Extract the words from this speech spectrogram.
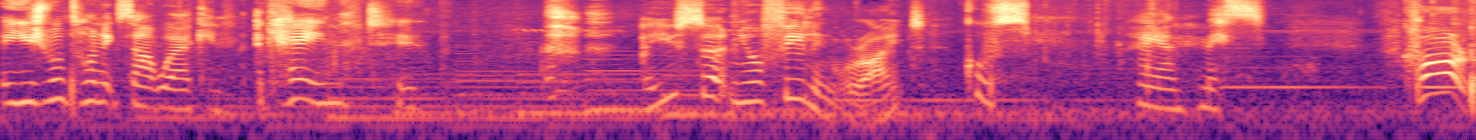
Our usual tonics aren't working. I came to... Are you certain you're feeling all right? Of course, I am, miss. Clara!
